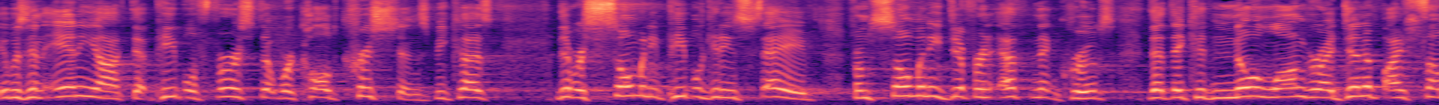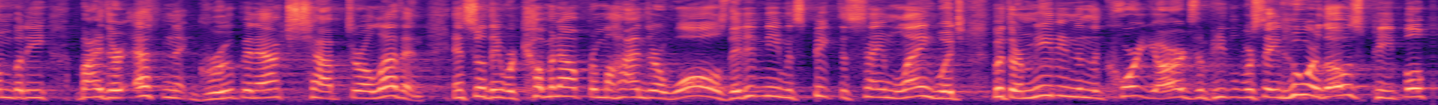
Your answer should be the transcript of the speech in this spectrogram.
it was in Antioch that people first that were called Christians because there were so many people getting saved from so many different ethnic groups that they could no longer identify somebody by their ethnic group in Acts chapter 11. And so they were coming out from behind their walls. They didn't even speak the same language, but they're meeting in the courtyards, and people were saying, Who are those people?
